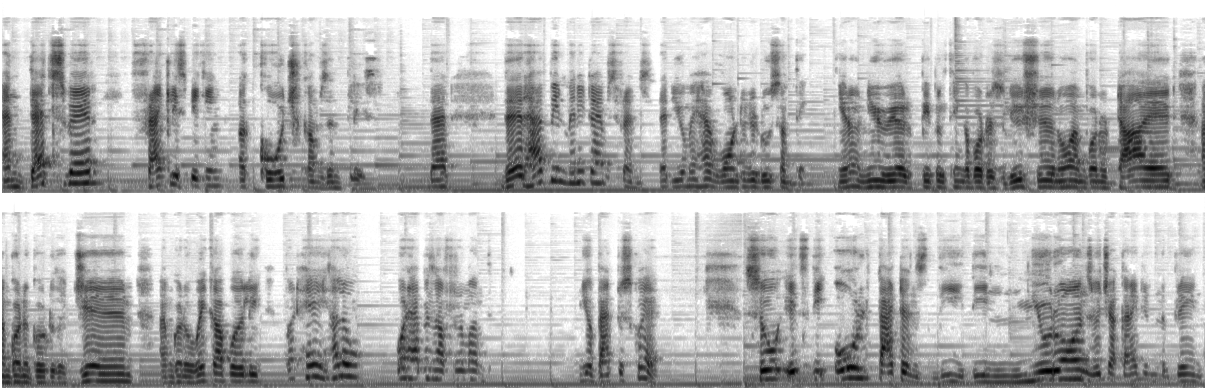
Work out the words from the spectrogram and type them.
and that's where frankly speaking a coach comes in place. That there have been many times friends that you may have wanted to do something. You know new year people think about resolution. Oh i'm going to diet. I'm going to go to the gym. I'm going to wake up early. But hey hello what happens after a month? You're back to square. So it's the old patterns the the neurons which are connected in the brain.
